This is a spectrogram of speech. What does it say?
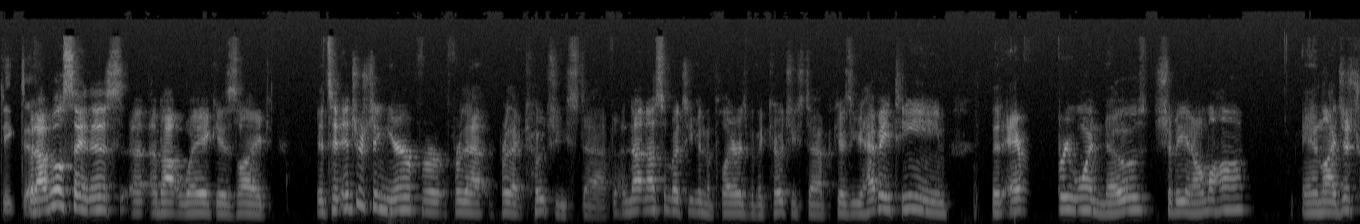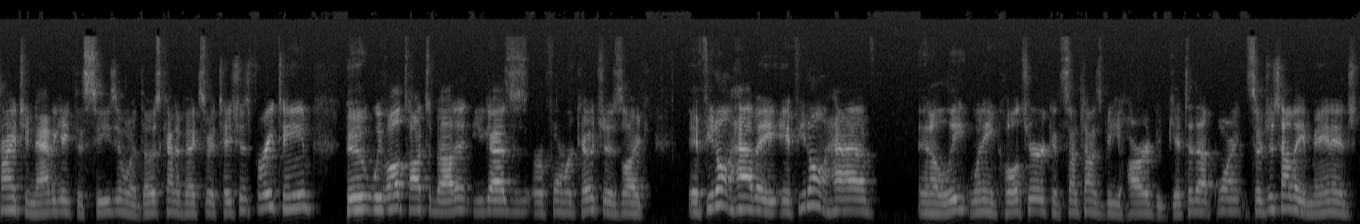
Deke But did. I will say this uh, about Wake is like it's an interesting year for for that for that coaching staff. Not not so much even the players, but the coaching staff because you have a team that everyone knows should be in Omaha, and like just trying to navigate the season with those kind of expectations for a team who we've all talked about it. You guys are former coaches. Like if you don't have a if you don't have an elite winning culture, it can sometimes be hard to get to that point. So just how they manage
